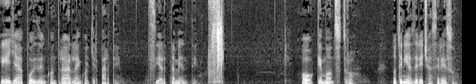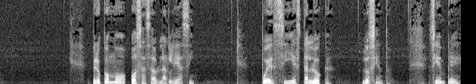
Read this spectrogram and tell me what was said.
Ella ha podido encontrarla en cualquier parte. Ciertamente. Oh, qué monstruo. No tenías derecho a hacer eso. Pero ¿cómo osas hablarle así? Pues sí está loca. Lo siento. Siempre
